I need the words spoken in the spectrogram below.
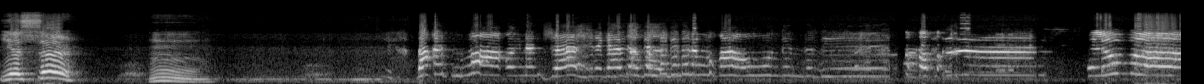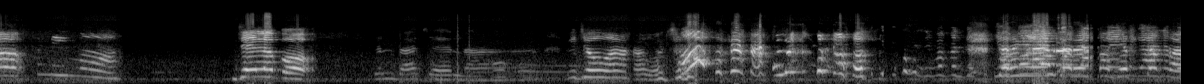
Yes, sir! Hmm. Bakit mo ako yung nandyan? Ginagamit ang ganda-ganda ng mukha. Oo, ang ganda din. Hello po! Name mo? Jella po. Ganda, Jella. Jowa ka. Oh, Charing lang, charing pag-get ka pa.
